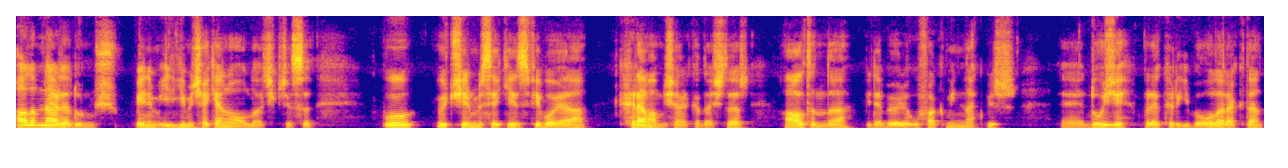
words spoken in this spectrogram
Alım nerede durmuş? Benim ilgimi çeken oldu açıkçası. Bu 3.28 Fibo'ya kıramamış arkadaşlar. Altında bir de böyle ufak minnak bir e, doji bırakır gibi olaraktan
